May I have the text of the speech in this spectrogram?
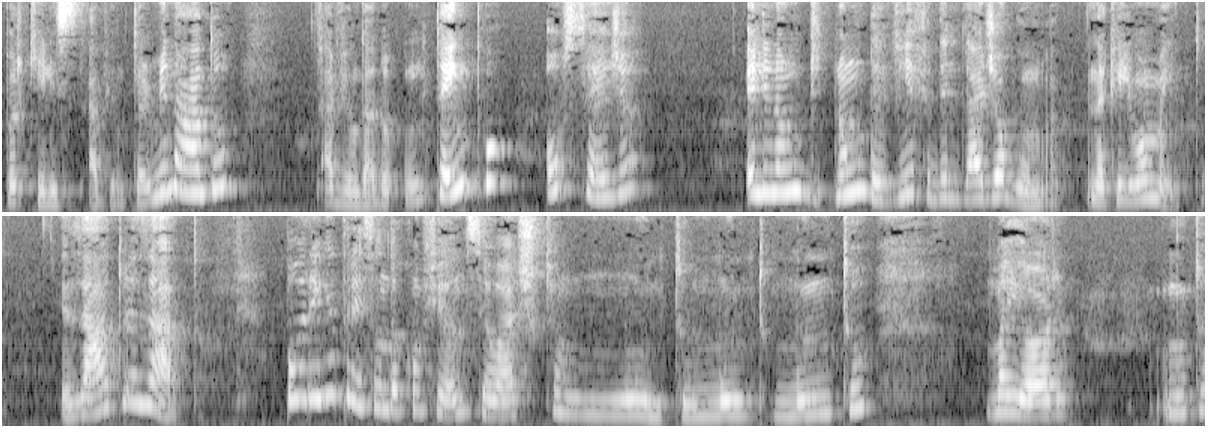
porque eles haviam terminado, haviam dado um tempo, ou seja, ele não, não devia fidelidade alguma naquele momento. Exato, exato. Porém, a traição da confiança eu acho que é muito, muito, muito maior, muito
